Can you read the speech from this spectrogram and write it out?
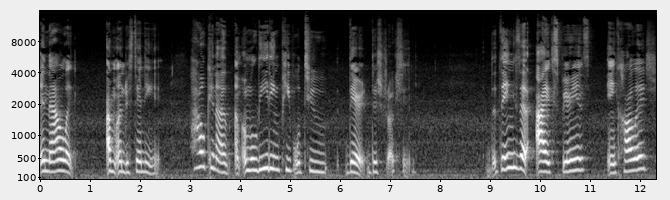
now like I'm understanding it. How can I I'm, I'm leading people to their destruction. The things that I experienced in college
